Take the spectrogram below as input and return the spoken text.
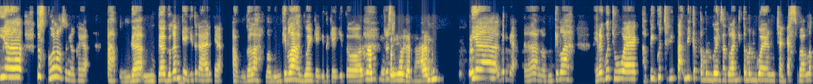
Iya, terus gue langsung yang kayak, ah enggak, enggak. Gue kan kayak gitu kan, kayak, ah enggak lah, nggak mungkin lah gue yang kayak gitu, kayak gitu. Terus belum lihat ya kan? Iya, gue kayak, ah nggak mungkin lah. Akhirnya gue cuek, tapi gue cerita nih ke temen gue yang satu lagi, temen gue yang CS banget.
